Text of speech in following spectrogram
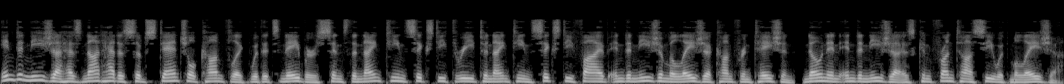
Indonesia has not had a substantial conflict with its neighbors since the 1963–1965 Indonesia–Malaysia confrontation, known in Indonesia as Konfrontasi with Malaysia.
